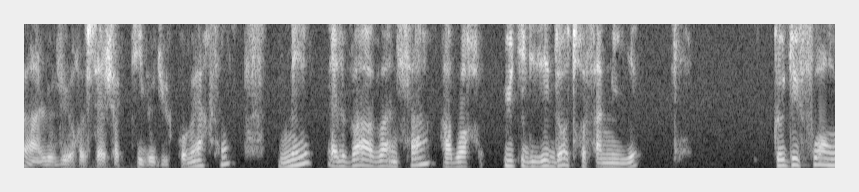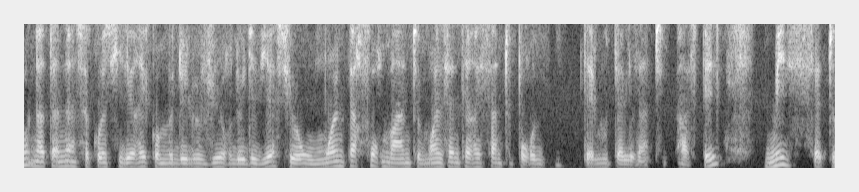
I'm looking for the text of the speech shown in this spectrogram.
en levure sèche active du commerce, mais elle va avant ça avoir utilisé d'autres familles que des fois on a tendance à considérer comme des levures de déviation moins performantes, moins intéressantes pour tel ou tel as- aspect, mais cette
